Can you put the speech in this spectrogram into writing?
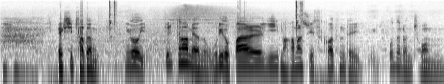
하, 114등. 이거 1등 하면 우리도 빨리 마감할 수 있을 것 같은데, 오늘은 좀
